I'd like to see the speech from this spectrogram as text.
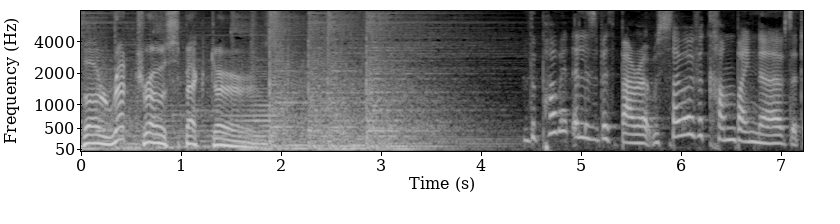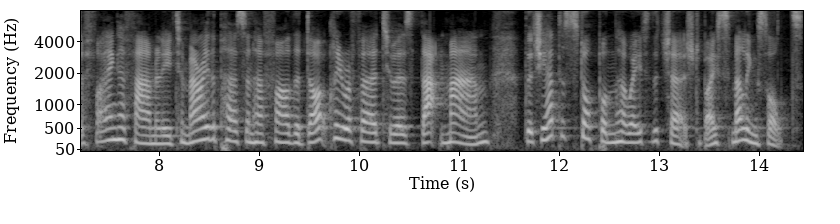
the Retrospectors. The poet Elizabeth Barrett was so overcome by nerves at defying her family to marry the person her father darkly referred to as that man that she had to stop on her way to the church to buy smelling salts.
